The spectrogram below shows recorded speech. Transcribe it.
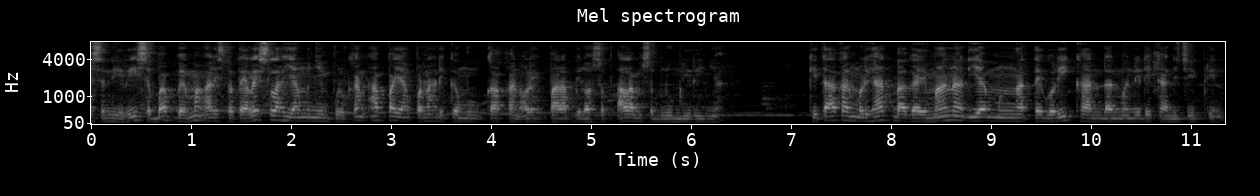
sendiri sebab memang Aristoteles lah yang menyimpulkan apa yang pernah dikemukakan oleh para filosof alam sebelum dirinya kita akan melihat bagaimana dia mengategorikan dan mendirikan disiplin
